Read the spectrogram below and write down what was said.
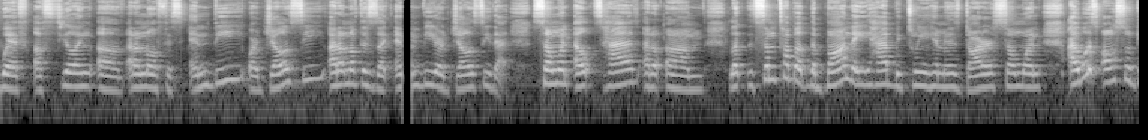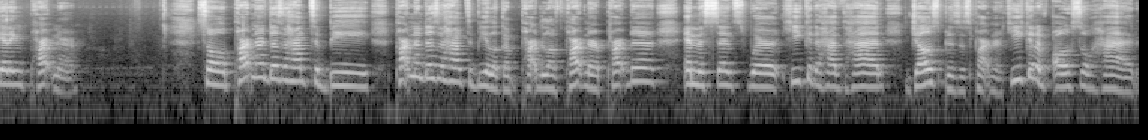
with a feeling of I don't know if it's envy or jealousy. I don't know if this is like envy or jealousy that someone else had. I don't um like some type of the bond that he had between him and his daughter. Someone I was also getting partner So partner doesn't have to be partner doesn't have to be like a part love partner partner in the sense where he could have had jealous business partner. He could have also had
